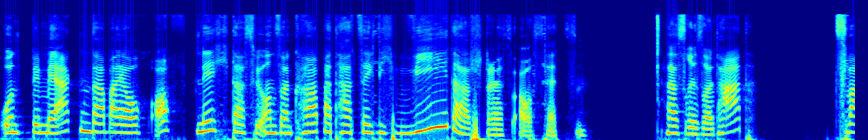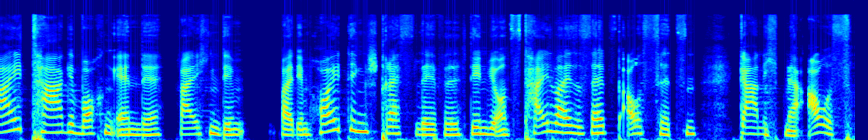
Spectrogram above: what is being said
und bemerken dabei auch oft nicht, dass wir unseren Körper tatsächlich wieder Stress aussetzen. Das Resultat? Zwei Tage Wochenende reichen dem, bei dem heutigen Stresslevel, den wir uns teilweise selbst aussetzen, gar nicht mehr aus.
